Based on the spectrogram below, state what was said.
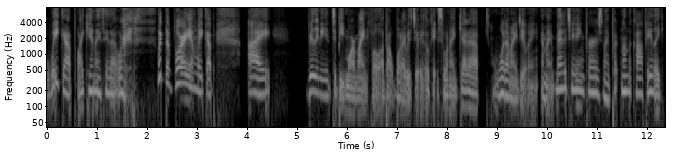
wake up. Why can't I say that word? with the 4 a.m. wake up, I really needed to be more mindful about what I was doing. Okay, so when I get up, what am I doing? Am I meditating first? Am I putting on the coffee? Like,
